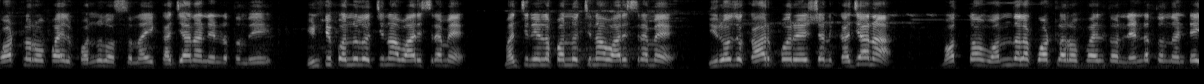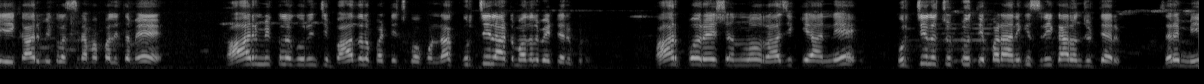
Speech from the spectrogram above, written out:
కోట్ల రూపాయలు పన్నులు వస్తున్నాయి ఖజానా నిండుతుంది. ఇంటి పన్నులు వచ్చినా వారి శ్రమే మంచినీళ్ళ పన్ను వచ్చినా వారి శ్రమే. ఈరోజు కార్పొరేషన్ ఖజానా మొత్తం వందల కోట్ల రూపాయలతో నిండుతుందంటే ఈ కార్మికుల శ్రమ ఫలితమే. కార్మికుల గురించి బాధలు పట్టించుకోకుండా కుర్చీలాట మొదలు పెట్టారు ఇప్పుడు. కార్పొరేషన్లో రాజకీయాన్ని కుర్చీల చుట్టూ తిప్పడానికి శ్రీకారం చుట్టారు. సరే మీ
